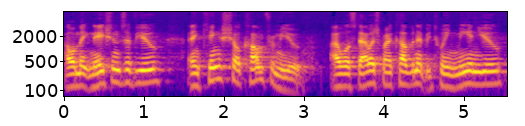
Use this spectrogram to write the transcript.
I will make nations of you, and kings shall come from you. I will establish my covenant between me and you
